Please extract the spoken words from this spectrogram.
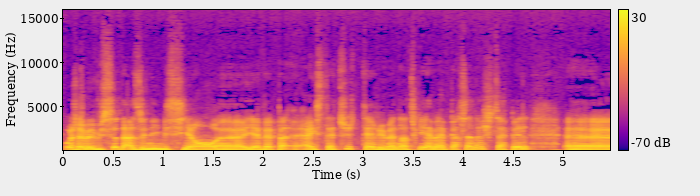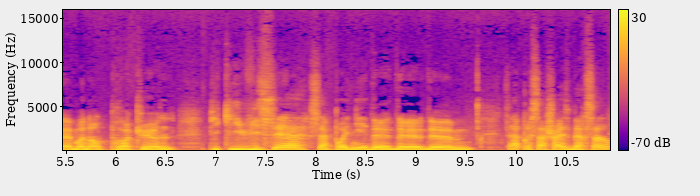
Moi, j'avais vu ça dans une émission. euh, il y avait pas, hey, c'était-tu Terre humaine? En tout cas, il y avait un personnage qui s'appelle euh, mon oncle Procule, puis qui vissait sa poignée de, de, de tu sais, après sa chaise berçante.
